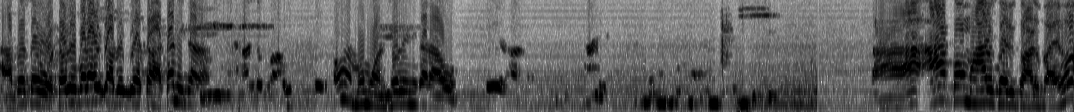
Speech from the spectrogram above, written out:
આપણે તો હોટલ ઉપર આવી આપણે ગયા હતા હતા નીકળ હા હું મોનસૂન આવું? હા. આ- આ કોમ હાલ કર્યું કાળુભાઈ હો.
